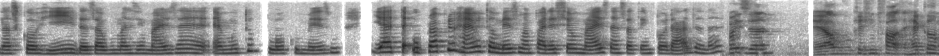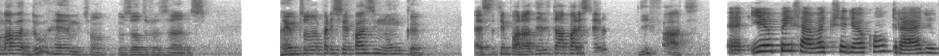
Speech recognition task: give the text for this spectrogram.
nas corridas, algumas imagens, é, é muito pouco mesmo. E até o próprio Hamilton mesmo apareceu mais nessa temporada, né? Pois é. É algo que a gente fala, reclamava do Hamilton nos outros anos. O Hamilton não aparecia quase nunca. Essa temporada ele tá aparecendo de fato. É, e eu pensava que seria ao contrário,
